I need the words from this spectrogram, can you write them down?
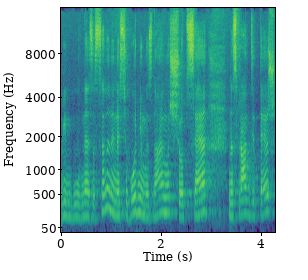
він був не заселений. На сьогодні ми знаємо, що це насправді теж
